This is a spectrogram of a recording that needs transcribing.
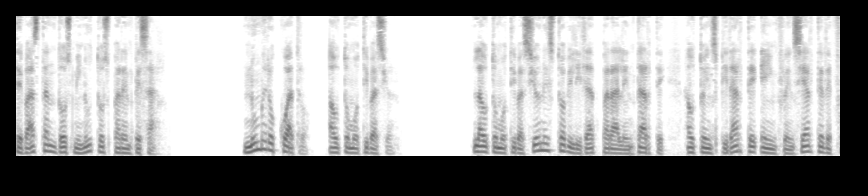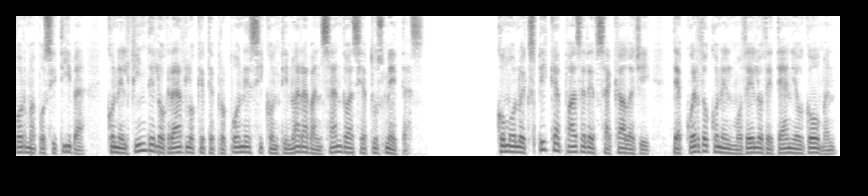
Te bastan dos minutos para empezar. Número 4. Automotivación. La automotivación es tu habilidad para alentarte, autoinspirarte e influenciarte de forma positiva, con el fin de lograr lo que te propones y continuar avanzando hacia tus metas. Como lo explica Positive Psychology, de acuerdo con el modelo de Daniel Goleman,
